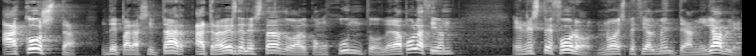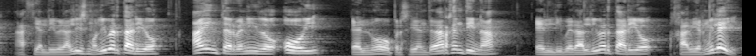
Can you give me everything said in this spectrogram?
a costa de parasitar a través del Estado al conjunto de la población, en este foro no especialmente amigable hacia el liberalismo libertario, ha intervenido hoy el nuevo presidente de Argentina, el liberal libertario Javier Milei.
